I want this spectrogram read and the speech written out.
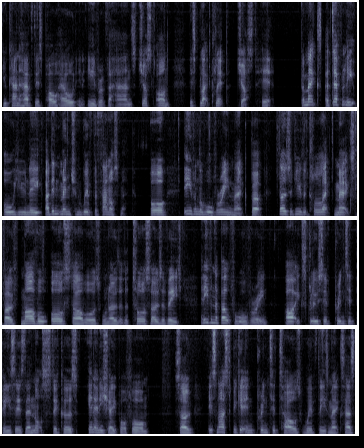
you can have this pole held in either of the hands just on this black clip just here. The mechs are definitely all unique. I didn't mention with the Thanos mech or even the Wolverine mech, but those of you that collect mechs, both Marvel or Star Wars, will know that the torsos of each and even the belt for Wolverine are exclusive printed pieces. They're not stickers in any shape or form. So it's nice to be getting printed tiles with these mechs as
